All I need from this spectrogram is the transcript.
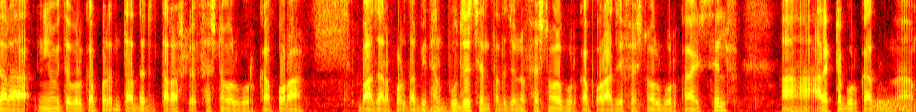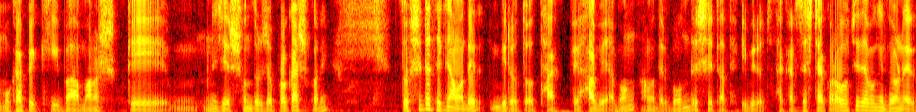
যারা নিয়মিত বোরকা পরেন, তাদের, তারা আসলে ফ্যাশনেবল বোরকা পরা বা যারা পর্দা বিধান বুঝেছেন, তাদের জন্য ফ্যাশনেবল বোরকা পরা, যে ফ্যাশনেবল বোরকা ইটসেলফ আরেকটা বোরকা মুখাপেক্ষী বা মানুষকে নিজের সৌন্দর্য প্রকাশ করে। তো সেটা থেকে আমাদের বিরত থাকতে হবে এবং আমাদের বোনদের সেটা থেকে বিরত থাকার চেষ্টা করা উচিত এবং এই ধরনের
